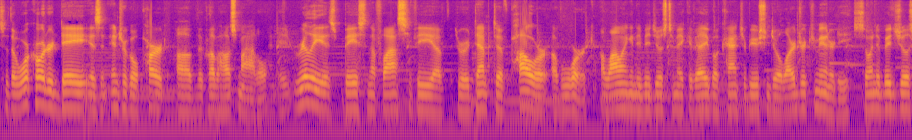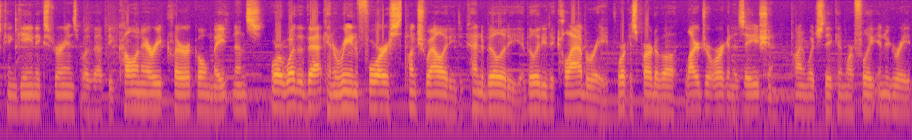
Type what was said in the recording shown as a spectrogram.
So the work order day is an integral part of the clubhouse model. It really is based on the philosophy of the redemptive power of work, allowing individuals to make a valuable contribution to a larger community so individuals can gain experience, whether that be culinary, clerical, maintenance, or whether that can reinforce punctuality, dependability, ability to collaborate, work as part of a larger organization upon which they can more fully integrate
